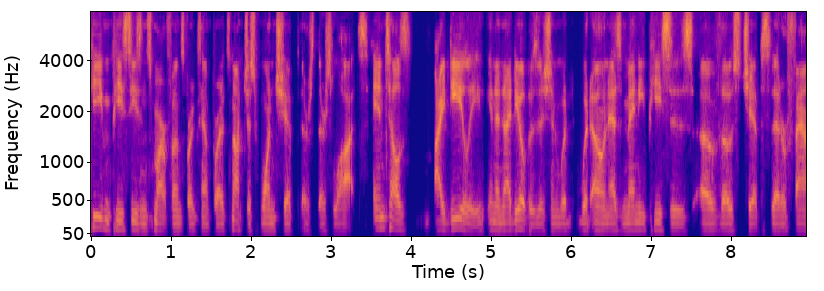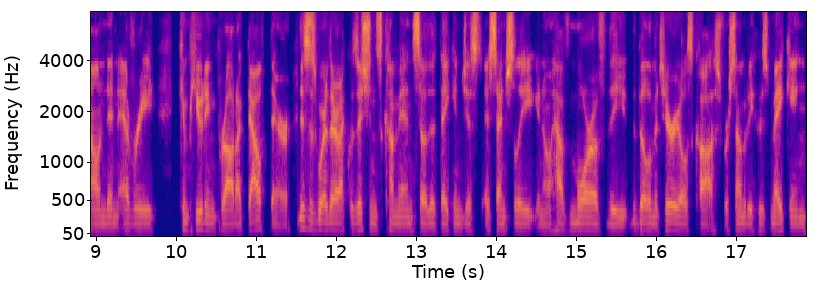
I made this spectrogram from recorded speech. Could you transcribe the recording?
even PCs and smartphones, for example. Right? It's not just one chip. There's there's lots. Intel's ideally in an ideal position would would own as many pieces of those chips that are found in every computing product out there. This is where their acquisitions come in, so that they can just essentially you know have more of the the bill of materials cost for somebody who's making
